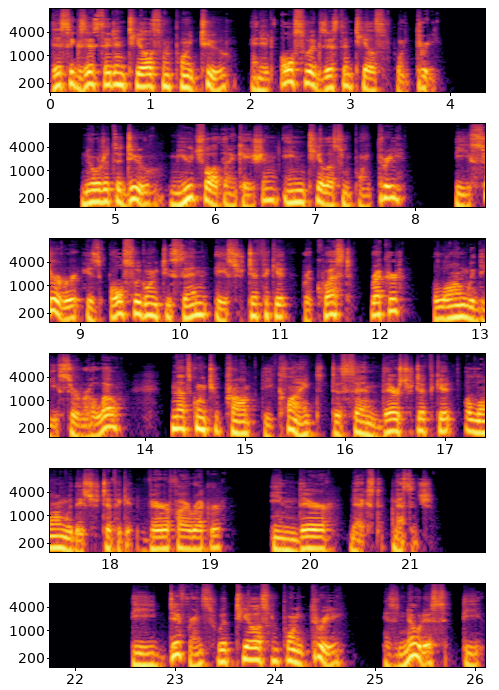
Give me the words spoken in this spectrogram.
This existed in TLS 1.2, and it also exists in TLS 1.3. In order to do mutual authentication in TLS 1.3, the server is also going to send a certificate request record along with the server hello, and that's going to prompt the client to send their certificate along with a certificate verify record in their next message. The difference with TLS 1.3 is notice the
